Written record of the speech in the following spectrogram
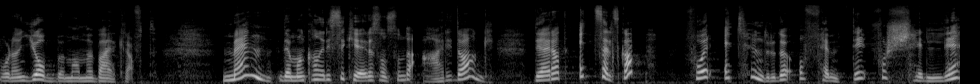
hvordan jobber man med bærekraft. Men det man kan risikere sånn som det er i dag, det er at ett selskap får 150 forskjellige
